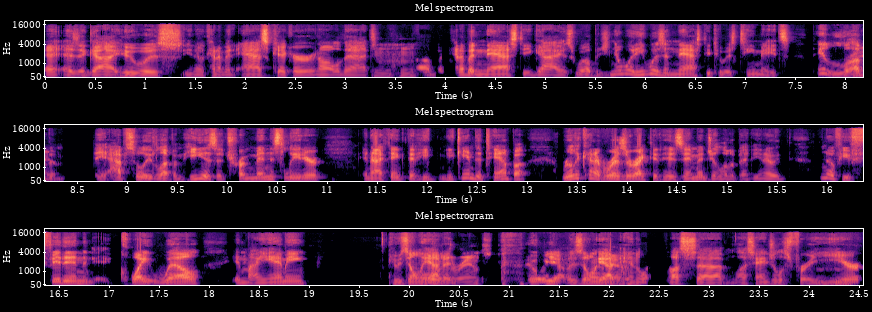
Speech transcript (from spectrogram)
as a guy who was, you know, kind of an ass kicker and all of that, mm-hmm. uh, but kind of a nasty guy as well. But you know what? He wasn't nasty to his teammates. They love right. him. They absolutely love him. He is a tremendous leader, and I think that he he came to Tampa really kind of resurrected his image a little bit. You know, I don't know if he fit in quite well in Miami. He was only oh, out at the Rams. Yeah, he was only out yeah. in Los uh, Los Angeles for a mm-hmm. year,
